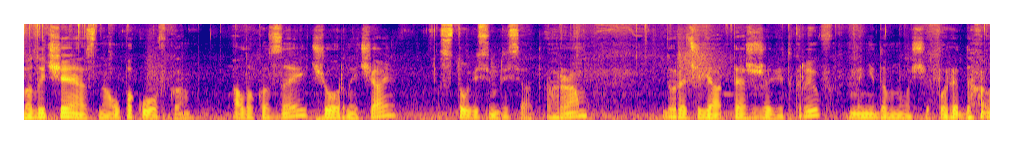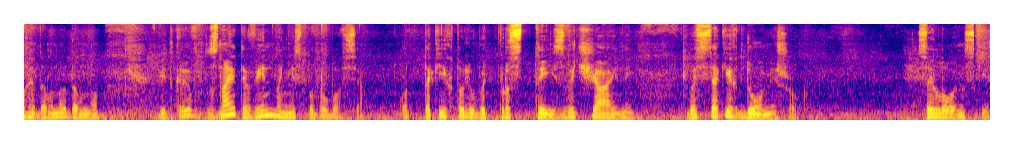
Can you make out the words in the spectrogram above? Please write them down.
Величезна упаковка алокозей, чорний чай 180 грам. До речі, я теж вже відкрив. Мені давно ще передали, давно-давно відкрив. Знаєте, він мені сподобався. От такий, хто любить простий, звичайний, без всяких домішок. Цейлонський,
